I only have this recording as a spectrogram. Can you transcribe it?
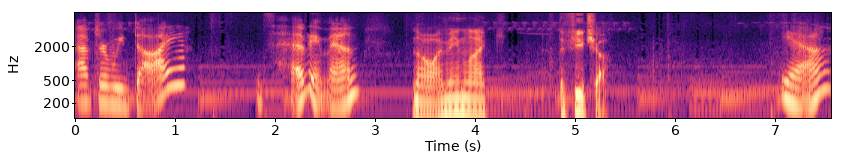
after we die? It's heavy, man. No, I mean like the future. Yeah.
